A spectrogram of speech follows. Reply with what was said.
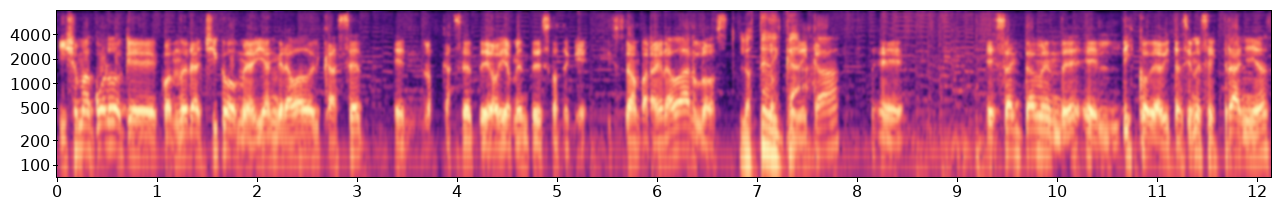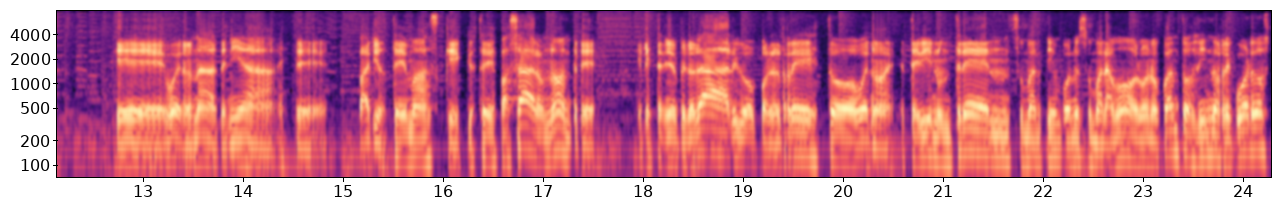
Y yo me acuerdo que cuando era chico me habían grabado el cassette, en los cassettes, de, obviamente, esos de que se usaban para grabarlos. Los TDK. Eh, exactamente, el disco de Habitaciones Extrañas, que, bueno, nada, tenía este, varios temas que, que ustedes pasaron, ¿no? Entre el extraño de pelo largo, por el resto, bueno, te vi en un tren, sumar tiempo no es sumar amor, bueno, cuántos lindos recuerdos.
